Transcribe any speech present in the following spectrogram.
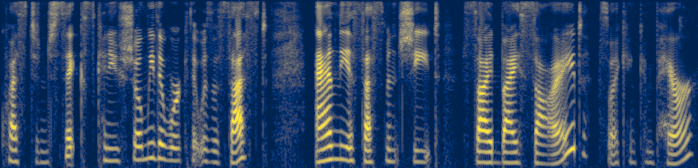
Question six, can you show me the work that was assessed and the assessment sheet side by side so I can compare?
